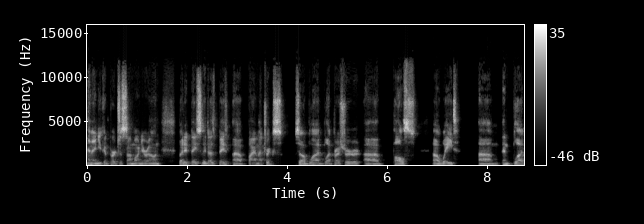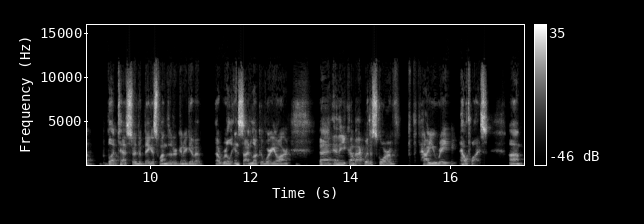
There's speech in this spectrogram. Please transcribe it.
and then you can purchase some on your own. But it basically does base, uh, biometrics, so blood, blood pressure, uh, pulse, uh, weight, um, and blood. Blood tests are the biggest ones that are going to give a, a real inside look of where you are. Uh, and then you come back with a score of how you rate health wise. Um,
